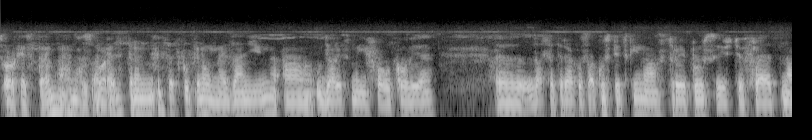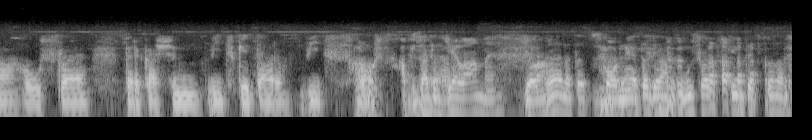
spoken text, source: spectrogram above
s orchestrem? No, s orchestrem se skupinou Mezanin a udělali jsme ji folkově. E, zase teda jako s akustickým nástroji plus ještě flétna, housle, percussion, víc kytar, víc hlas. A vzadu dělá, ne? Dělá? Ne, no to, Zvony. ne, to dělám s Musovským teďko. No.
